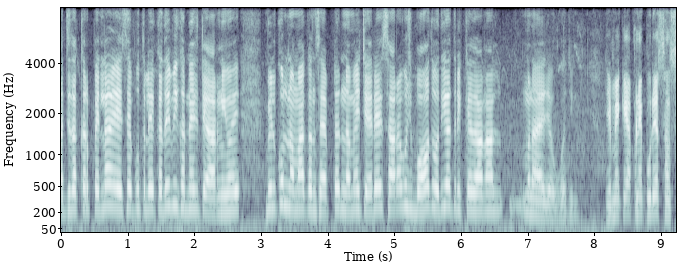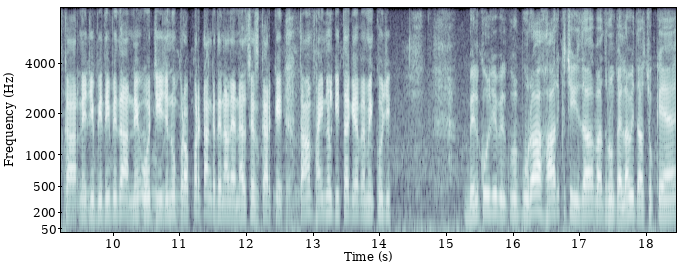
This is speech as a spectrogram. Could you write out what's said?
ਅੱਜ ਤੱਕ ਪਹਿਲਾਂ ਐਸੇ ਪੁਤਲੇ ਕਦੇ ਵੀ ਖੰਨੇ 'ਚ ਤਿਆਰ ਨਹੀਂ ਹੋਏ। ਬਿਲਕੁਲ ਨਵਾਂ ਕਨਸੈਪਟ ਨਵੇਂ ਚਿਹਰੇ ਸਾਰਾ ਕੁਝ ਬਹੁਤ ਵਧੀਆ ਤਰੀਕੇ ਦੇ ਨਾਲ ਮਨਾਇਆ ਜਾਊਗਾ ਜੀ। ਜਿਵੇਂ ਕਿ ਆਪਣੇ ਪੂਰੇ ਸੰਸਕਾਰ ਨੇ ਜੀ ਵਿਧੀ ਵਿਧਾਨ ਨੇ ਉਹ ਚੀਜ਼ ਨੂੰ ਪ੍ਰੋਪਰ ਢੰਗ ਦੇ ਨਾਲ ਐਨਾਲਿਸਿਸ ਕਰਕੇ ਤਾਂ ਫਾਈਨਲ ਕੀਤਾ ਗਿਆ ਵਾ ਮਿੰਕੂ ਜੀ। ਬਿਲਕੁਲ ਜੀ ਬਿਲਕੁਲ। ਪੂਰਾ ਹਰ ਇੱਕ ਚੀਜ਼ ਦਾ ਮੈਂ ਤੁਹਾਨੂੰ ਪਹਿਲਾਂ ਵੀ ਦੱਸ ਚੁੱਕਿਆ ਹਾਂ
